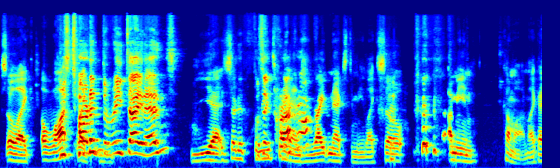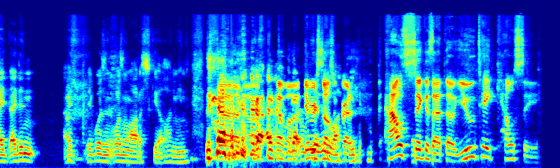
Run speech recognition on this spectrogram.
So like a lot. He started like, three tight ends. Yeah, he started Was three it tight ends Rock? right next to me. Like so, I mean, come on. Like I, I didn't. I, it wasn't it wasn't a lot of skill. I mean, no, come on, give yourself some credit. How sick is that though? You take Kelce,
